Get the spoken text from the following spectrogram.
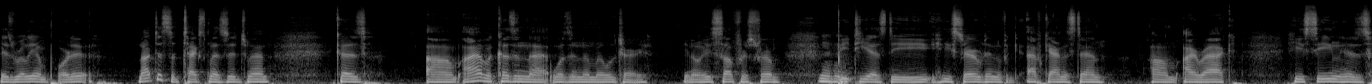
is really important. Not just a text message, man, because um, I have a cousin that was in the military, You know, he suffers from PTSD. He, he served in Afghanistan, um, Iraq. He's seen his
